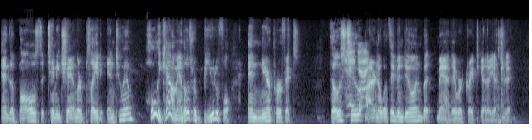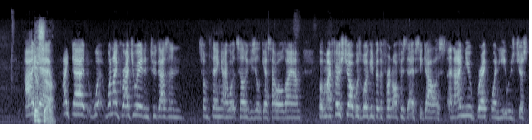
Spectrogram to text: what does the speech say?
and the balls that Timmy Chandler played into him. Holy cow, man, those were beautiful and near perfect. Those Hey, two, guys. I don't know what they've been doing, but man, they worked great together yesterday. I, Yes, uh, Sarah. My dad, wh- when I graduated in 2000 something, I won't tell you because you'll guess how old I am. But my first job was working for the front office at FC Dallas, and I knew Brek when he was just,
